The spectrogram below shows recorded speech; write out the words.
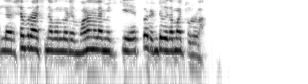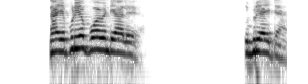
இல்ல ரிஷபராசி நபர்களுடைய மனநிலைமைக்கு ஏற்ப ரெண்டு விதமா சொல்லலாம். நான் எப்படியோ போக வேண்டிய ஆளு. இப்படி ஆயிட்டேன்.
